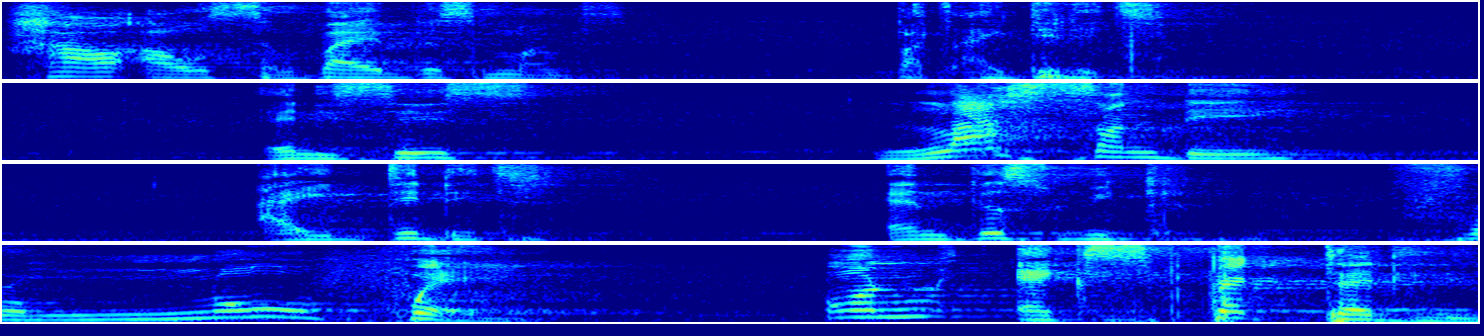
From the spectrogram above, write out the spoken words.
how I would survive this month. But I did it. And he says, Last Sunday, I did it. And this week, from nowhere, unexpectedly,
